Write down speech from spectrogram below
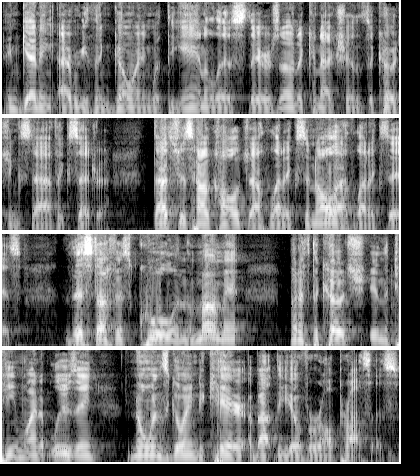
and getting everything going with the analysts, the Arizona connections, the coaching staff, etc. That's just how college athletics and all athletics is. This stuff is cool in the moment, but if the coach and the team wind up losing, no one's going to care about the overall process.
